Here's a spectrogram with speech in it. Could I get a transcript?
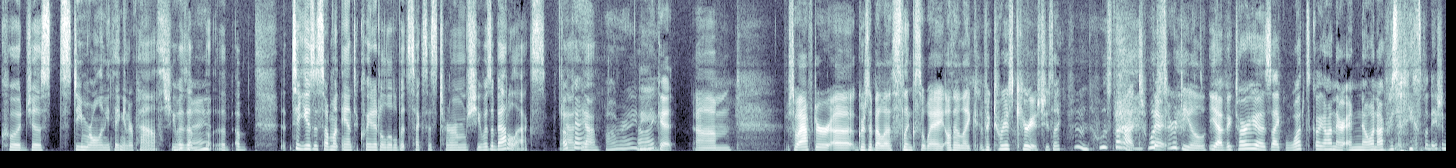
could just steamroll anything in her path. She was Okay. a, a, a, to use a somewhat antiquated, a little bit sexist term, she was a battle axe. cat, Okay. yeah. Alrighty. I like it. Um, so after uh, Grisabella slinks away, although like Victoria's curious, she's like, "Hmm, who's that? What's her deal?" Yeah, Victoria is like, what's going on there? And no one offers any explanation.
